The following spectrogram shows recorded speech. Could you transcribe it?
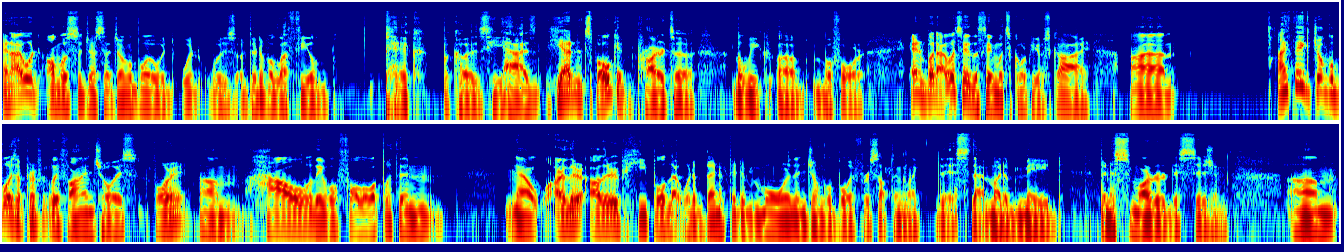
And I would almost suggest that Jungle Boy would, would was a bit of a left field pick because he has he hadn't spoken prior to the week uh, before. And but I would say the same with Scorpio Sky. Um, I think Jungle Boy is a perfectly fine choice for it. Um, how they will follow up with him now, are there other people that would have benefited more than Jungle Boy for something like this that might have made been a smarter decision? Um,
